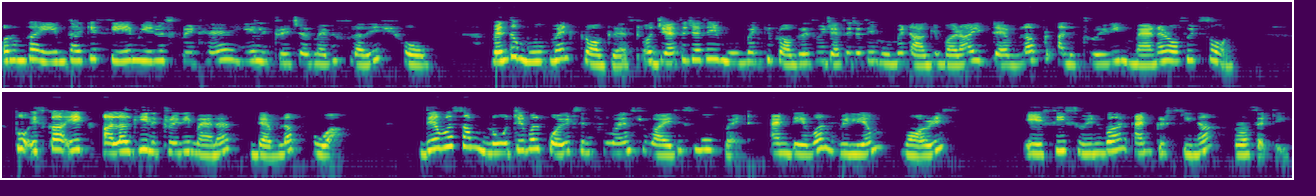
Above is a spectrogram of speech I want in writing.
और उनका एम था कि सेम ये जो स्पिरिट है ये लिटरेचर में भी फ्लरिश हो वेन द मूवमेंट प्रोग्रेस और जैसे जैसे मूवमेंट की प्रोग्रेस हुई जैसे जैसे मूवमेंट आगे बढ़ा it developed a literary manner of its own तो इसका एक अलग ही लिटरेरी मैनर डेवलप हुआ There were some notable poets influenced by this movement, and they were William Morris, A.C. Swinburne, and Christina Rossetti.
